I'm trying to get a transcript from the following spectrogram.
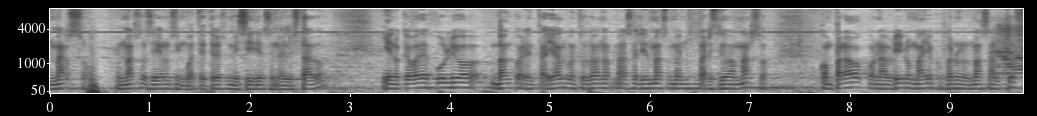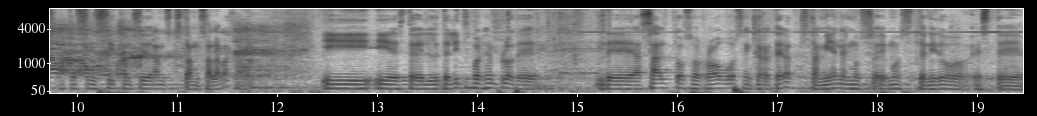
marzo. En marzo se dieron 53 homicidios en el estado y en lo que va de julio van 40 y algo, entonces van a, salir más o menos parecido a marzo. Comparado con abril o mayo, que fueron los más altos, entonces sí, consideramos que estamos a la baja. Y, este, el delito, por ejemplo, de, asaltos o robos en carretera, pues también hemos, hemos tenido este,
